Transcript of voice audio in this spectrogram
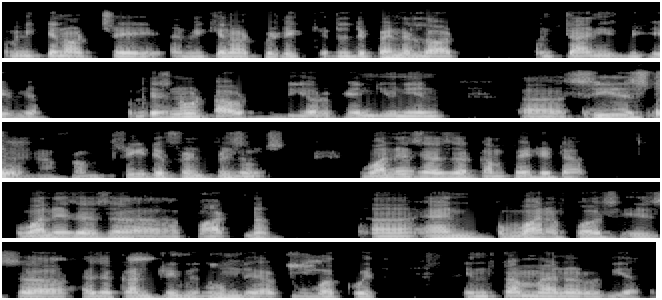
we cannot say and we cannot predict. It will depend a lot on Chinese behavior. But there's no doubt the European Union uh, sees China from three different prisms. One is as a competitor, one is as a partner, uh, and one, of course, is uh, as a country with whom they have to work with in some manner or the other.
